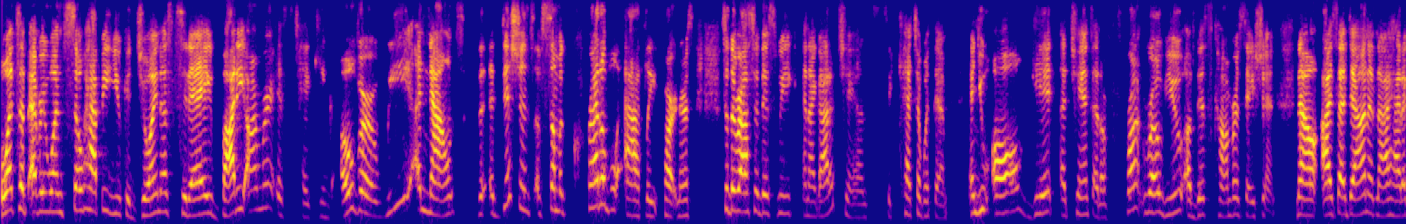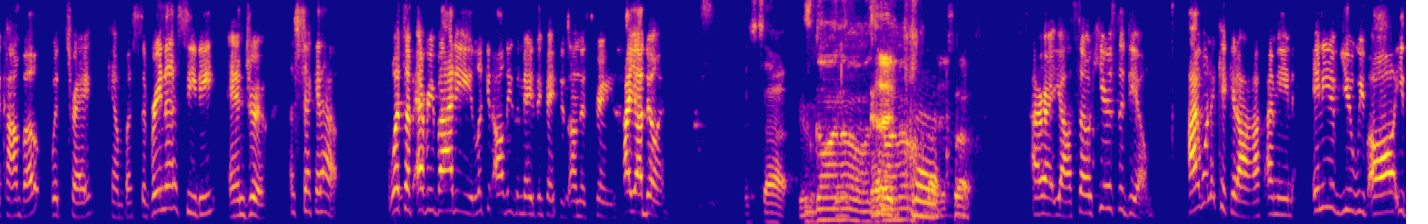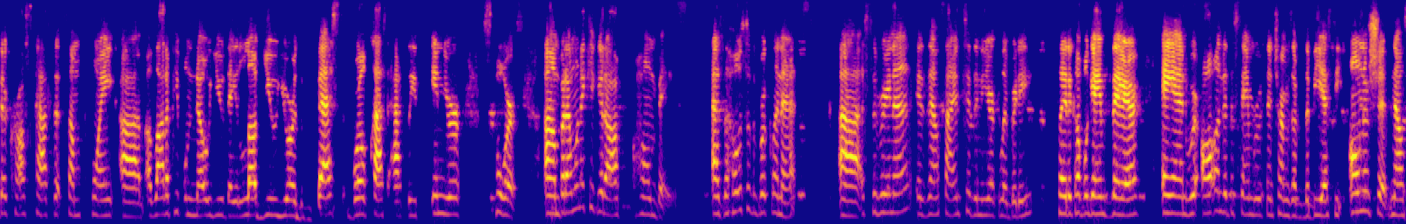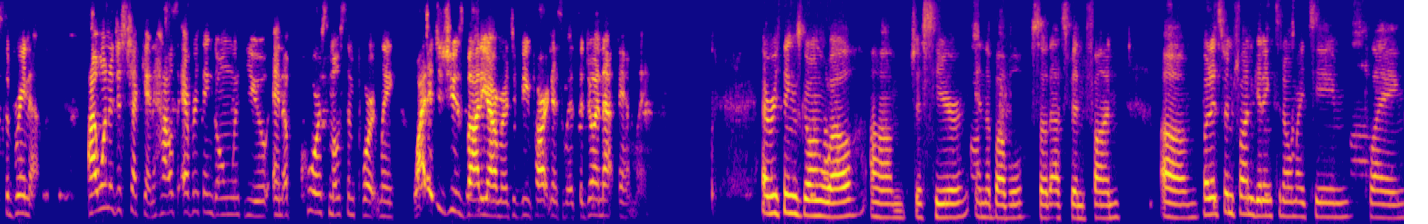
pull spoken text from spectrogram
What's up, everyone? So happy you could join us today. Body Armor is taking over. We announced the additions of some incredible athlete partners to the roster this week, and I got a chance to catch up with them. And you all get a chance at a front row view of this conversation. Now, I sat down and I had a combo with Trae, Kemba, Sabrina, CD, and Drew. Let's check it out. What's up, everybody? Look at all these amazing faces on the screen. How y'all doing? What's up? What's going on? What's going on? What's up? All right, y'all. So here's the deal. I want to kick it off. I mean, any of you, we've all either crossed paths at some point. Um, a lot of people know you, they love you. You're the best world class athletes in your sport. Um, but I want to kick it off home base. As the host of the Brooklyn Nets, uh, Sabrina is now signed to the New York Liberty, played a couple games there, and we're all under the same roof in terms of the BSC ownership. Now, Sabrina, I want to just check in. How's everything going with you? And of course, most importantly, why did you choose Body Armor to be partners with to join that family? Everything's going well. Um, just here in the bubble, so that's been fun. Um, but it's been fun getting to know my team, playing,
